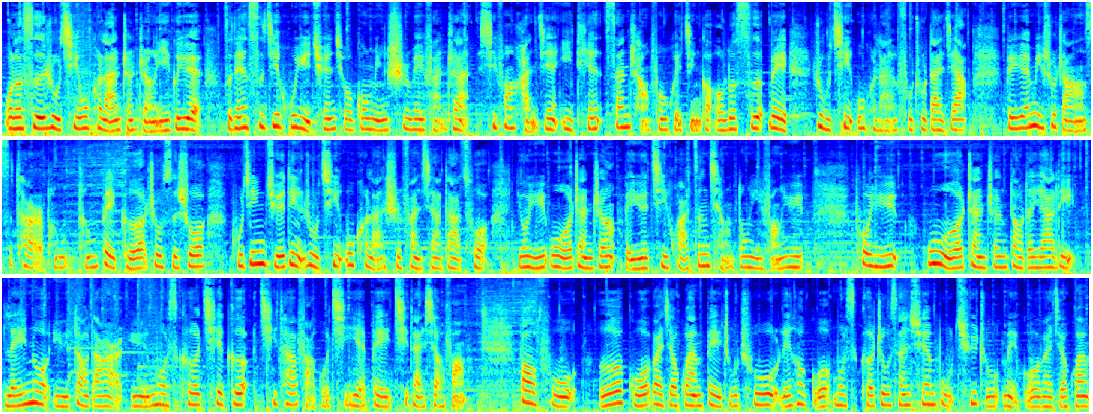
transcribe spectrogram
俄罗斯入侵乌克兰整整一个月，泽连斯基呼吁全球公民示威反战。西方罕见一天三场峰会警告俄罗斯为入侵乌克兰付出代价。北约秘书长斯特尔彭滕贝格周四说，普京决定入侵乌克兰是犯下大错。由于乌俄战争，北约计划增强东翼防御。迫于乌俄战争道德压力，雷诺与道达尔与莫斯科切割，其他法国企业被期待效仿。报复俄国外交官被逐出联合国。莫斯科周三宣布驱逐美国外交官。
